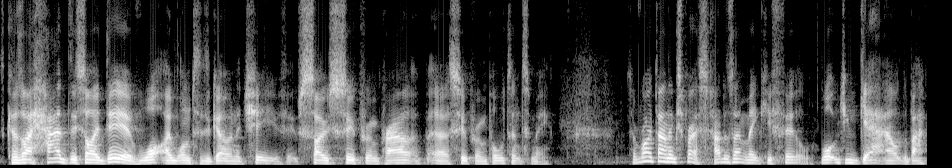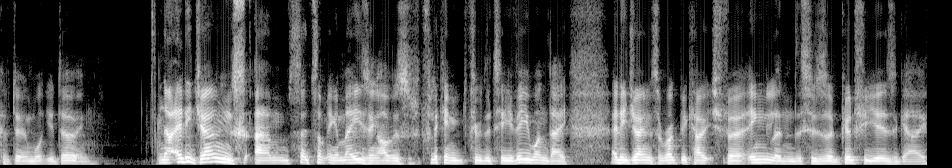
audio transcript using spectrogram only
Because I had this idea of what I wanted to go and achieve. It was so super, uh, super important to me. So write down Express. How does that make you feel? What would you get out the back of doing what you're doing? Now, Eddie Jones um, said something amazing. I was flicking through the TV one day. Eddie Jones, the rugby coach for England, this was a good few years ago,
